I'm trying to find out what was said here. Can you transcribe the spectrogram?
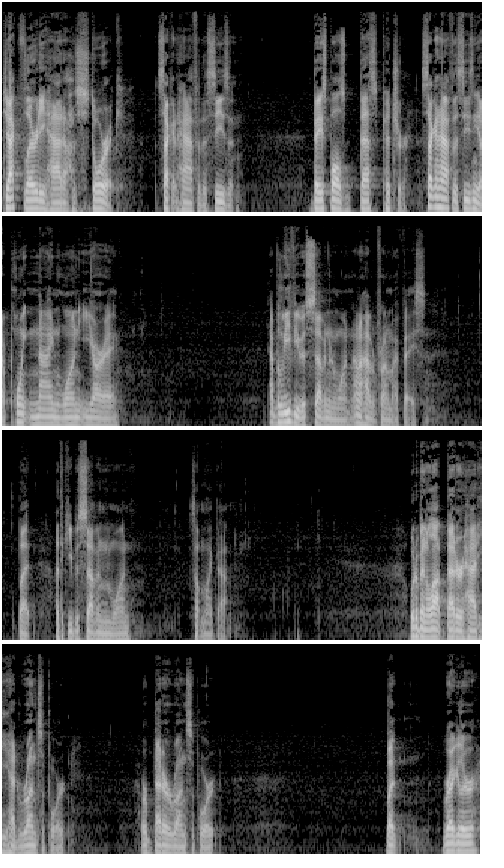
Jack Flaherty had a historic second half of the season. Baseball's best pitcher. Second half of the season, he had a .91 ERA. I believe he was seven and one. I don't have it in front of my face, but I think he was seven and one, something like that. Would have been a lot better had he had run support, or better run support. But regular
